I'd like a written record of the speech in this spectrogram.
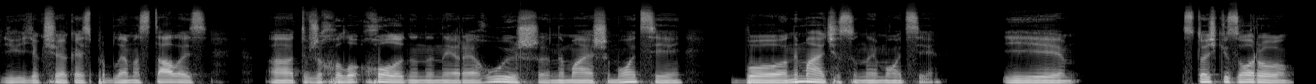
якщо якась проблема сталася, ти вже холодно на неї реагуєш, не маєш емоції, бо немає часу на емоції. І з точки зору,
